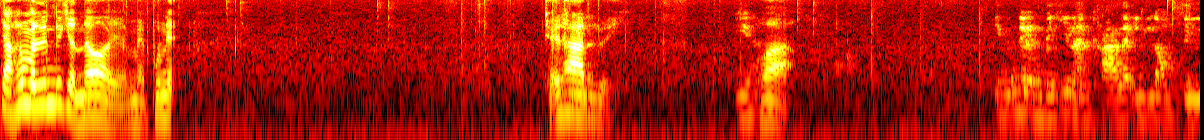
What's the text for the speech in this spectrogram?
อยากให้มาเล่นด้วยกันได้อะแมปพวกเนี้ยใช้ท่าได้เลยอินว่า อินเดินไปที่ร้านค้าแล้วอินลองซื้อ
